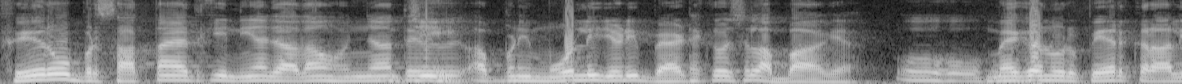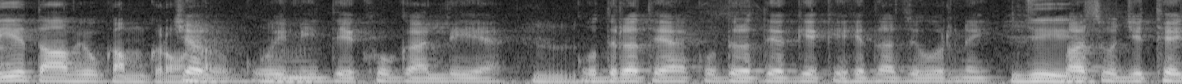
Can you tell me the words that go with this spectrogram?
ਫਿਰ ਉਹ ਬਰਸਾਤਾਂ ਐਤਕੀ ਇੰਨੀਆਂ ਜ਼ਿਆਦਾ ਹੋਈਆਂ ਤੇ ਆਪਣੀ ਮੋਹਲੀ ਜਿਹੜੀ ਬੈਠ ਕੇ ਉਹ ਸਲਾਬਾ ਆ ਗਿਆ। ਓਹੋ ਮੈਂ ਕਿਹਾ ਉਹਨੂੰ ਰਿਪੇਅਰ ਕਰਾ ਲਈਏ ਤਾਂ ਫਿਰ ਉਹ ਕੰਮ ਕਰਾਉਣਾ ਚਲੋ ਕੋਈ ਨਹੀਂ ਦੇਖੋ ਗੱਲ ਇਹ ਹੈ। ਕੁਦਰਤ ਹੈ ਕੁਦਰਤ ਦੇ ਅੱਗੇ ਕਿਸੇ ਦਾ ਜ਼ੋਰ ਨਹੀਂ। ਬਸ ਉਹ ਜਿੱਥੇ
